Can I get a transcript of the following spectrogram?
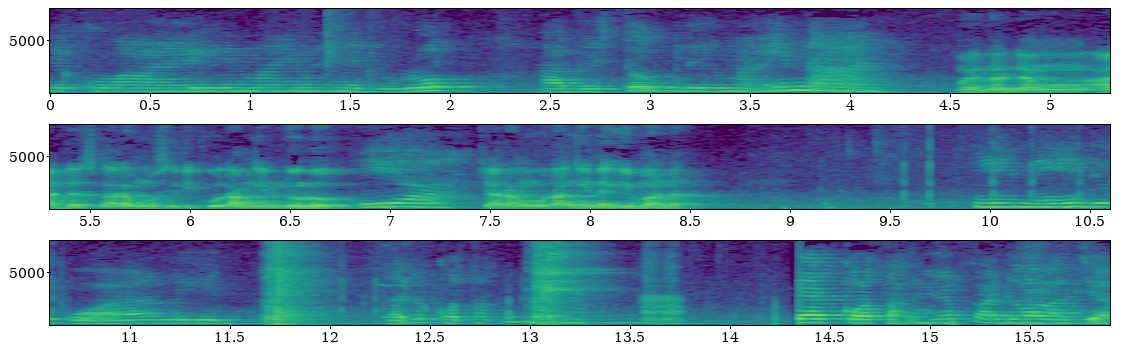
dikeluarin mainannya dulu habis itu beli mainan. Mainan yang ada sekarang mesti dikurangin dulu. iya. Cara nguranginnya gimana? ini dikeluarin. Tadi kotaknya lihat kotaknya pada aja.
